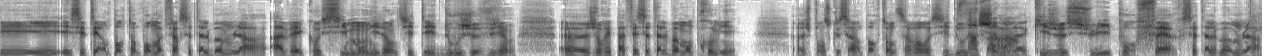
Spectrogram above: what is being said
Et, et c'était important pour moi de faire cet album-là, avec aussi mon identité, d'où je viens. Euh, J'aurais pas fait cet album en premier. Euh, je pense que c'est important de savoir aussi d'où je parle, chemin. qui je suis pour faire cet album-là.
